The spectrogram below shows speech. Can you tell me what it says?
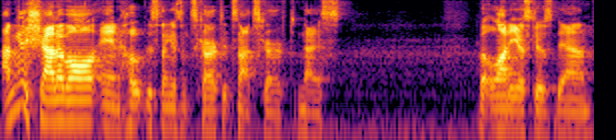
I'm going to Shadow Ball and hope this thing isn't Scarfed. It's not Scarfed. Nice. But Latios goes down.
